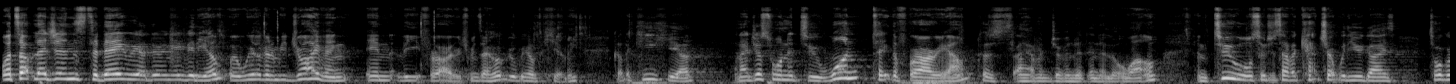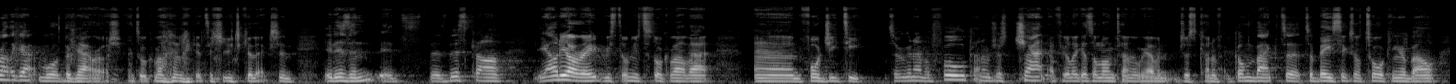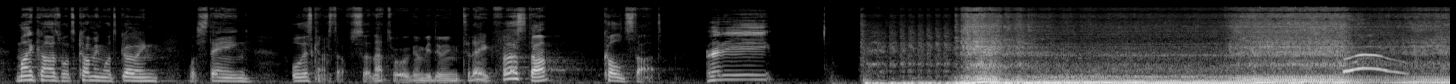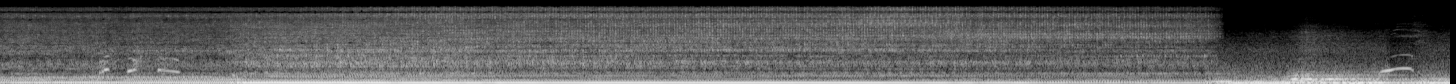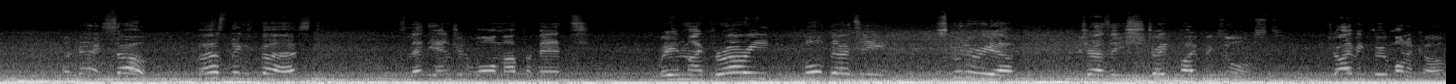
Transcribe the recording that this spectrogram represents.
What's up, legends? Today we are doing a video where we are going to be driving in the Ferrari, which means I hope you'll be able to hear me. Got the key here, and I just wanted to, one, take the Ferrari out, because I haven't driven it in a little while, and two, also just have a catch up with you guys, talk about the, ga- well, the garage. I talk about it like it's a huge collection. It isn't. It's There's this car, the Audi R8, we still need to talk about that, and Ford GT. So we're gonna have a full kind of just chat. I feel like it's a long time that we haven't just kind of gone back to, to basics of talking about my cars, what's coming, what's going, what's staying, all this kind of stuff. So that's what we're gonna be doing today. First up, cold start. Ready? Okay, so first things first, let's let the engine warm up a bit. We're in my Ferrari 430 Scuderia, which has pipe exhaust. Driving through Monaco.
